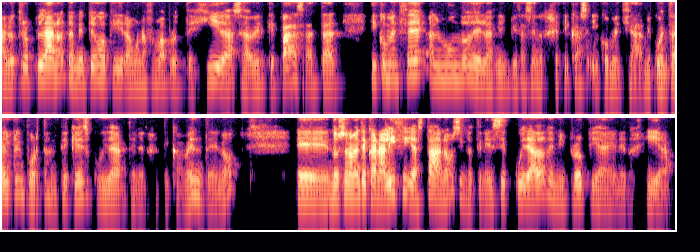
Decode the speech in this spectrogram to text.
al otro plano también tengo que ir de alguna forma protegida, saber qué pasa, tal. Y comencé al mundo de las limpiezas energéticas y comencé a darme cuenta de lo importante que es cuidarte energéticamente, ¿no? Eh, no solamente canalice y ya está, ¿no? Sino tener ese cuidado de mi propia energía.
